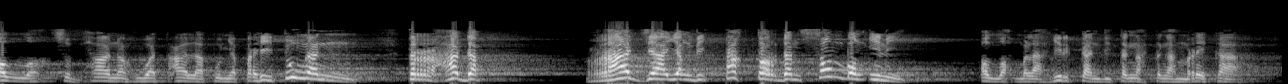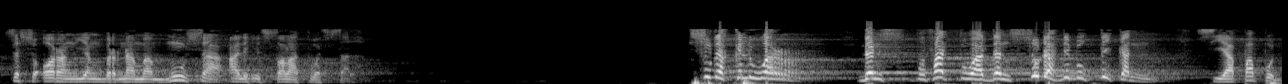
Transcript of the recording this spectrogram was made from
Allah subhanahu wa ta'ala punya perhitungan terhadap raja yang diktator dan sombong ini Allah melahirkan di tengah-tengah mereka seseorang yang bernama Musa alaihi salatu wassalam sudah keluar dan fatwa dan sudah dibuktikan siapapun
